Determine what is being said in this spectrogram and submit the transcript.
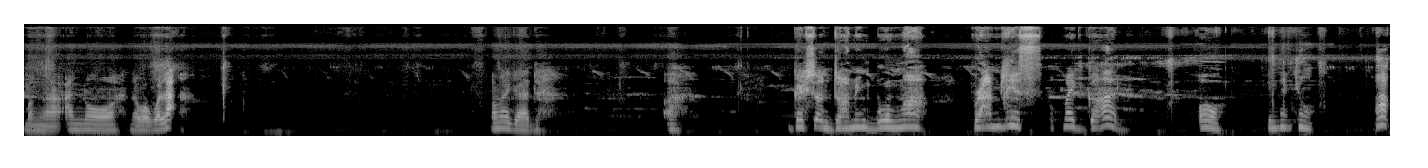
mga ano nawawala. Oh my God. Ah, guys, ang daming bunga. Promise. Oh my God. Oh, tingnan nyo. Pak!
